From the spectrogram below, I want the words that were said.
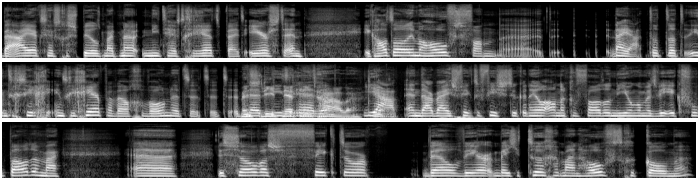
bij Ajax heeft gespeeld, maar het nou niet heeft gered bij het eerste. En ik had al in mijn hoofd van. eh, nou ja, dat, dat intrigeert me wel gewoon. Het, het, het, het Mensen net die het net niet halen. Ja, Ja. en daarbij is Victor Fischer natuurlijk een heel ander geval dan die jongen met wie ik voetbalde. Maar eh, dus zo was Victor wel weer een beetje terug in mijn hoofd gekomen.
